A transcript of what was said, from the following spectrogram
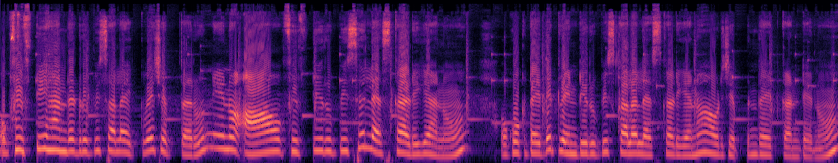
ఒక ఫిఫ్టీ హండ్రెడ్ రూపీస్ అలా ఎక్కువే చెప్తారు. నేను ఆ ఫిఫ్టీ రూపీసే లెస్గా అడిగాను. ఒక్కొక్కటి అయితే ట్వంటీ రూపీస్కి అలా లెస్గా అడిగాను. ఆవిడ చెప్పిన రేట్ కంటేను.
